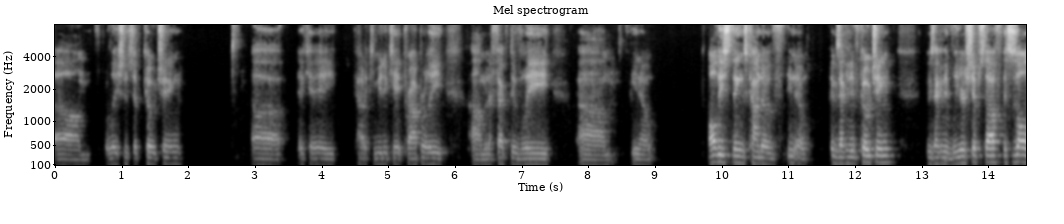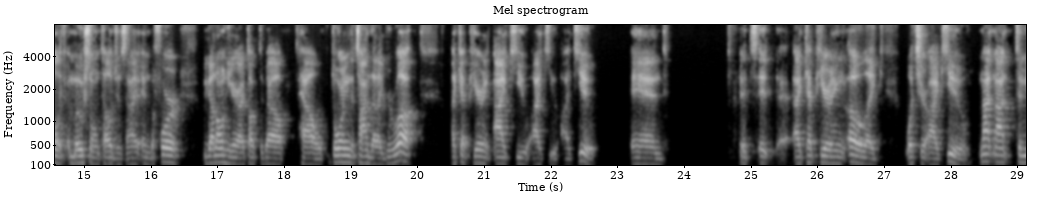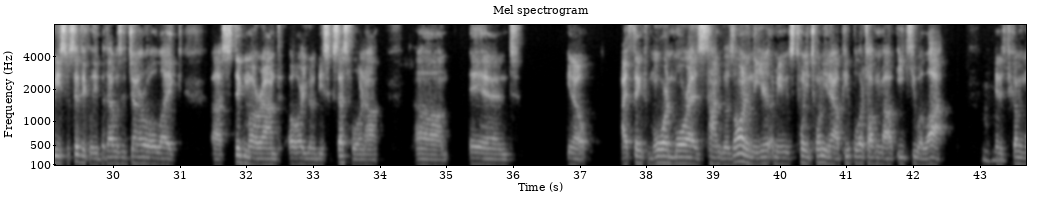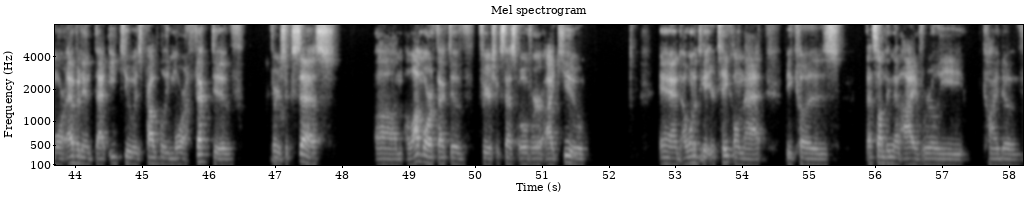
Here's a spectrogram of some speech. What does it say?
Um, relationship coaching uh, aka how to communicate properly um, and effectively um, you know all these things kind of you know executive coaching executive leadership stuff. This is all like emotional intelligence. And, I, and before we got on here i talked about how during the time that i grew up i kept hearing iq iq iq and it's it i kept hearing oh like what's your iq not not to me specifically but that was a general like uh, stigma around oh are you going to be successful or not? Um, and you know I think more and more as time goes on in the year, I mean, it's 2020 now, people are talking about EQ a lot. Mm-hmm. And it's becoming more evident that EQ is probably more effective for your success, um, a lot more effective for your success over IQ. And I wanted to get your take on that because that's something that I've really kind of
